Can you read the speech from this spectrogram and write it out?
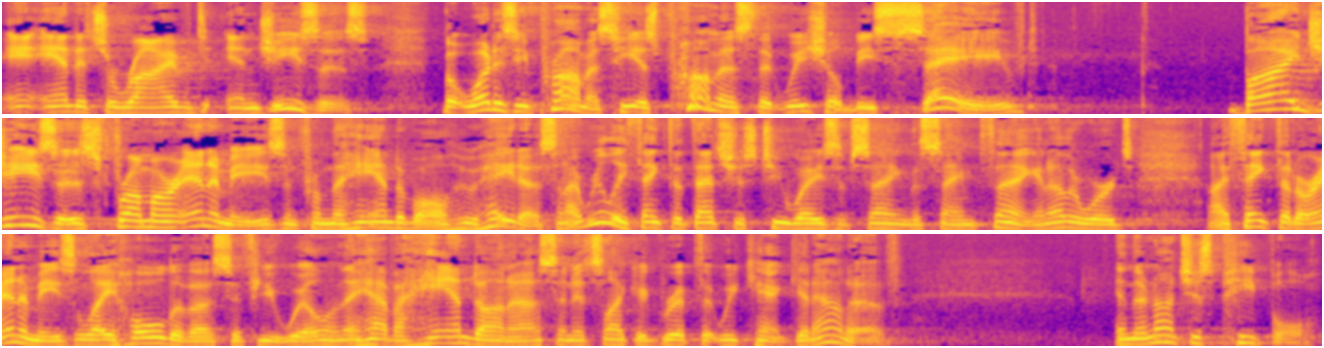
and it's arrived in Jesus. But what does he promise? He has promised that we shall be saved by Jesus from our enemies and from the hand of all who hate us. And I really think that that's just two ways of saying the same thing. In other words, I think that our enemies lay hold of us, if you will, and they have a hand on us, and it's like a grip that we can't get out of. And they're not just people,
